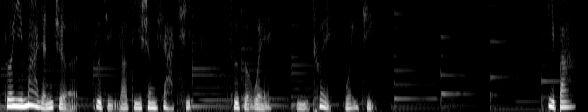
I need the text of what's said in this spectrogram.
所以，骂人者自己要低声下气，此所谓以退为进。第八。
